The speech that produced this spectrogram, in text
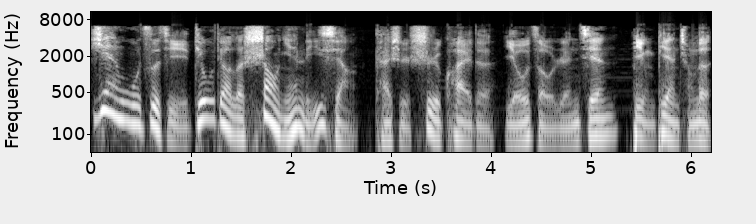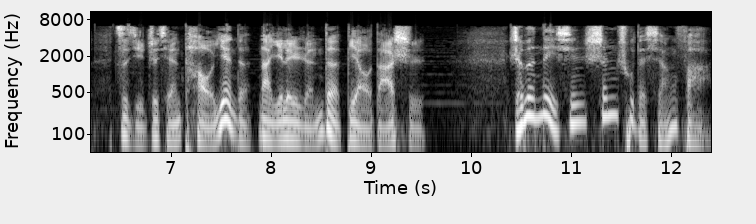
厌恶自己丢掉了少年理想。开始市侩的游走人间，并变成了自己之前讨厌的那一类人的表达时，人们内心深处的想法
